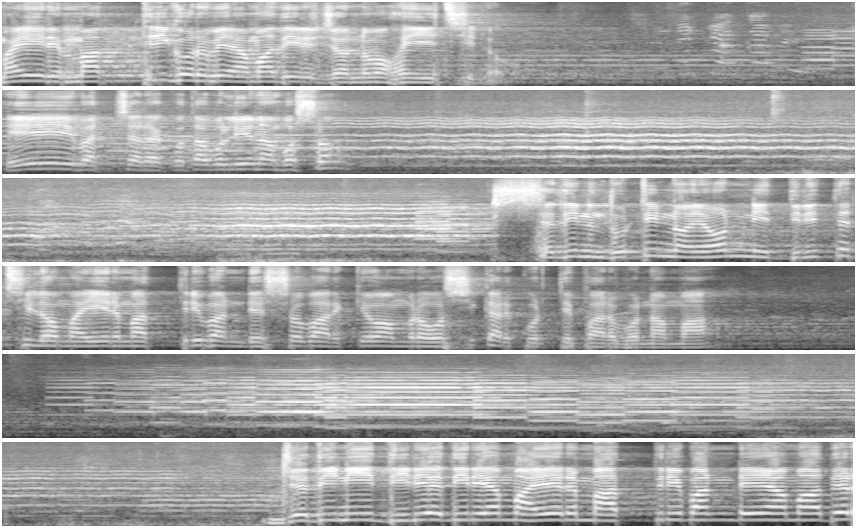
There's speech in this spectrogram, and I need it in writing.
মায়ের মাতৃগর্ভে আমাদের জন্ম হয়েছিল। এই বাচ্চারা, কথা বলিও না, বসো। সেদিন দুটি নয়ন নিদ্রিত ছিল মায়ের মাতৃবাণ্ডে সবার কেউ আমরা অস্বীকার করতে পারব না, মা। যেদিনই ধীরে ধীরে মায়ের মাতৃবাণ্ডে আমাদের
